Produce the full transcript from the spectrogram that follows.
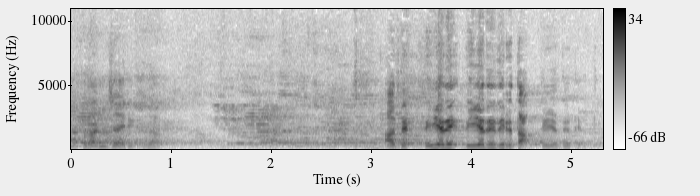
മുപ്പത് അഞ്ചായിരിക്കും തീയതി തീയതി തിരുത്താം തീയതി തിരുത്താം.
